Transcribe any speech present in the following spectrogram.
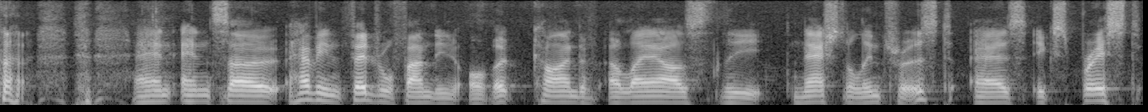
and, and so having federal funding of it kind of allows the national interest as expressed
